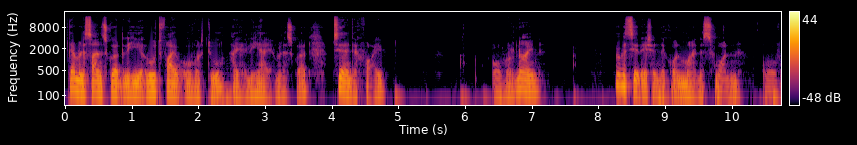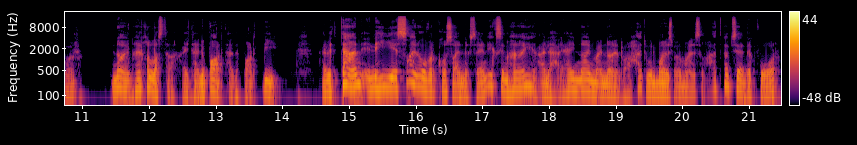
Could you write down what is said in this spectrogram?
بتعمل ال sine squared اللي هي root 5 over 2 هاي اللي هي هاي اعملها squared بصير عندك 5 over 9 فبتصير إيش عندك؟ هون minus 1 over 9 هاي خلصتها. هاي ثاني part هذا part B هلا ال tan اللي هي sine over cosine نفسها يعني اقسم هاي على هاي هاي 9 مع 9 راحت وال minus مع ال minus راحت. فبصير عندك 4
